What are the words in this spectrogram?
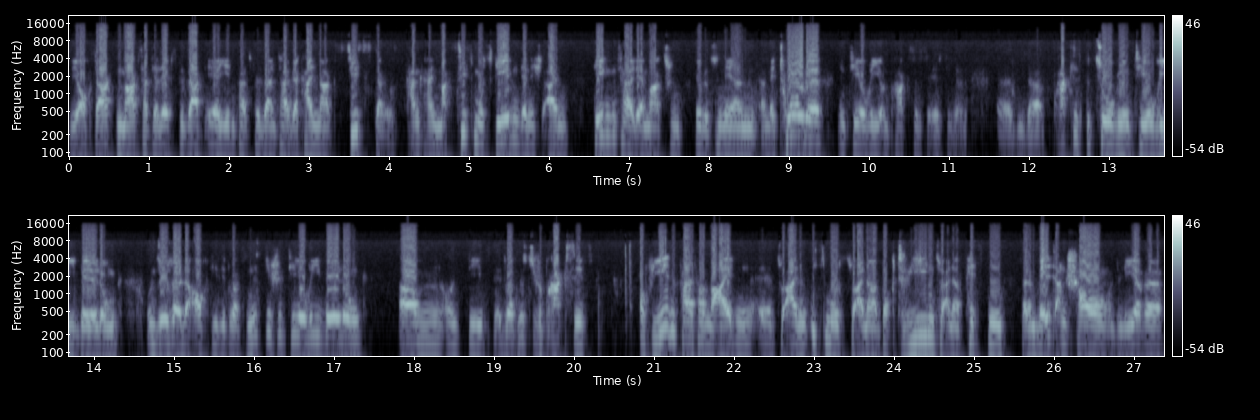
Sie auch sagten, Marx hat ja selbst gesagt, er jedenfalls für seinen Teil wäre kein Marxist, da kann keinen Marxismus geben, der nicht ein Gegenteil der marxischen revolutionären Methode in Theorie und Praxis ist, dieser, äh, dieser praxisbezogenen Theoriebildung. Und so sollte auch die situationistische Theoriebildung ähm, und die situationistische Praxis auf jeden Fall vermeiden, äh, zu einem Ismus, zu einer Doktrin, zu einer festen, zu einer Weltanschauung und Lehre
